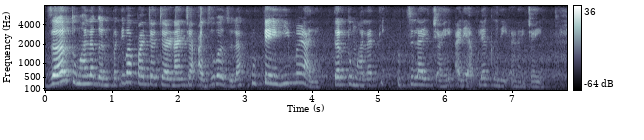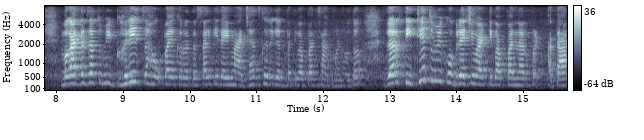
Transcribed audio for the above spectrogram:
जर तुम्हाला गणपती बाप्पांच्या चरणांच्या आजूबाजूला कुठेही मिळाली तर तुम्हाला ती उचलायची आहे आणि आपल्या घरी आणायची आहे. बघा आता जर तुम्ही घरीच हा उपाय करत असाल की ताई माझ्याच घरी गणपती बाप्पांचं आगमन होतं जर तिथे तुम्ही खोबऱ्याची वाटी बाप्पांना अर्पण आता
